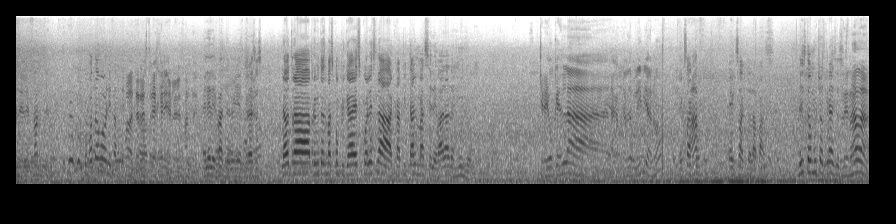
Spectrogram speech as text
El elefante. ¿Hipopótamo o elefante? Bueno, terrestre es el elefante. El elefante, muy bien, gracias. La otra pregunta es más complicada, es ¿cuál es la capital más elevada del mundo? Creo que es la, la capital de Bolivia, ¿no? Exacto, exacto, La Paz. Listo, muchas gracias. De nada.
